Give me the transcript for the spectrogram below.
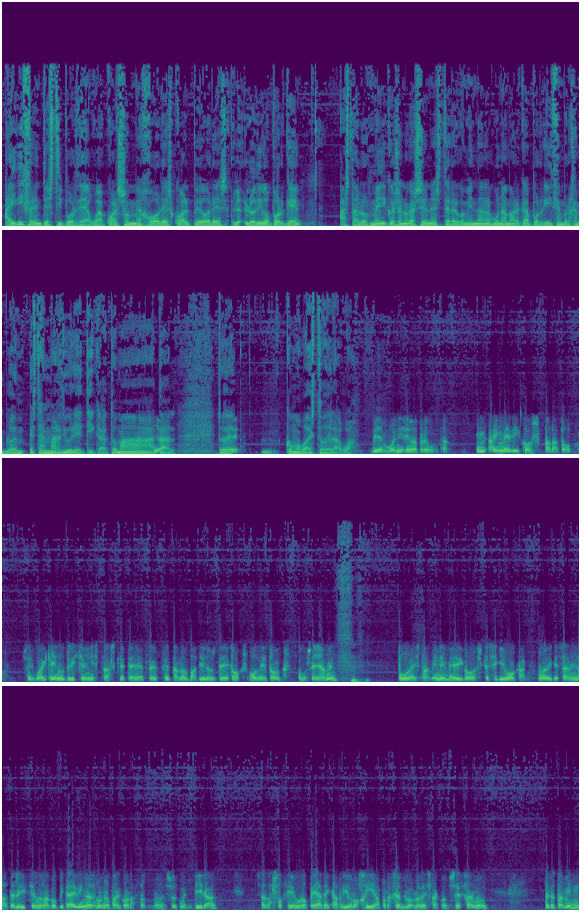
Hay diferentes tipos de agua. ¿Cuáles son mejores? ¿Cuál peores? Lo, lo digo porque hasta los médicos en ocasiones te recomiendan alguna marca porque dicen, por ejemplo, esta es más diurética, toma Ya. tal. Entonces, ¿cómo va esto del agua? Bien, buenísima pregunta. Hay médicos para todo. O sea, igual que hay nutricionistas que te recetan los batidos detox o detox, como se llamen, pues también hay médicos que se equivocan, ¿no? Y que salen en la tele diciendo la copita de vino es bueno para el corazón, ¿no? Eso es mentira. O sea, la Sociedad Europea de Cardiología, por ejemplo, lo desaconseja, ¿no? Pero también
